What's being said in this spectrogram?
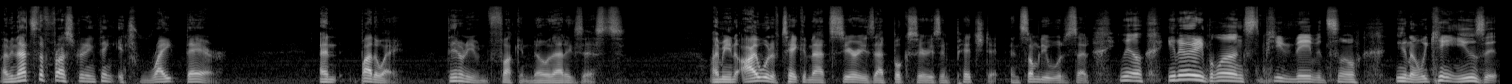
I mean, that's the frustrating thing. It's right there. And by the way, they don't even fucking know that exists. I mean, I would have taken that series, that book series, and pitched it, and somebody would have said, Well, it already belongs to Peter David, so, you know, we can't use it.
